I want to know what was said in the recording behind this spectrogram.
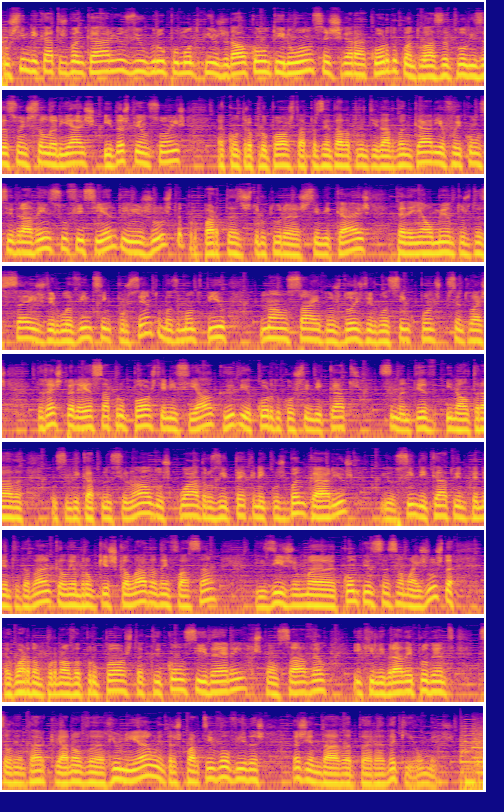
Os sindicatos bancários e o Grupo Montepio Geral continuam sem chegar a acordo quanto às atualizações salariais e das pensões. A contraproposta apresentada pela entidade bancária foi considerada insuficiente e injusta por parte das estruturas sindicais. Pedem aumentos de 6,25%, mas o Montepio não sai dos 2,5 pontos percentuais. De resto, era essa a proposta inicial que, de acordo com os sindicatos, se manteve inalterada. O Sindicato Nacional dos Quadros e Técnicos Bancários e o Sindicato Independente da Banca lembram que a escalada da inflação exige uma compensação mais justa, aguardam por nova proposta que considerem responsável, equilibrada e prudente. Salientar que há nova reunião entre as partes envolvidas, agendada para daqui a um mês.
